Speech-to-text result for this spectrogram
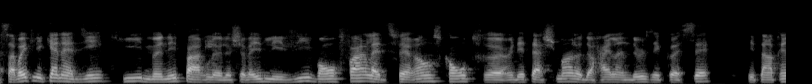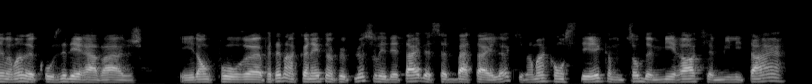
ça va être les Canadiens qui, menés par le, Chevalier de Lévis, vont faire la différence contre un détachement de Highlanders écossais qui est en train vraiment de causer des ravages. Et donc, pour euh, peut-être en connaître un peu plus sur les détails de cette bataille-là, qui est vraiment considérée comme une sorte de miracle militaire,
